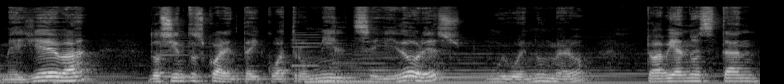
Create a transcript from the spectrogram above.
me lleva 244 mil seguidores, muy buen número. Todavía no están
